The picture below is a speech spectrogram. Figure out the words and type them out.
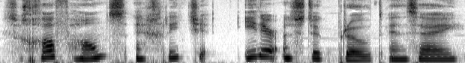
Ze gaf Hans en Grietje ieder een stuk brood en zei:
